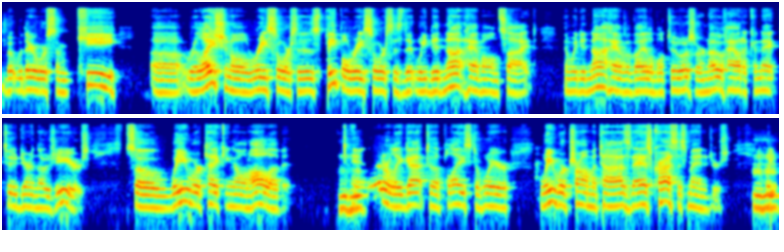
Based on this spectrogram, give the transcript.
But there were some key uh, relational resources, people resources that we did not have on site and we did not have available to us or know how to connect to during those years. So we were taking on all of it mm-hmm. and literally got to a place to where we were traumatized as crisis managers. Mm-hmm. We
